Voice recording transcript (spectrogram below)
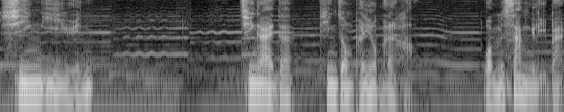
新艺云。亲爱的听众朋友们好，我们上个礼拜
